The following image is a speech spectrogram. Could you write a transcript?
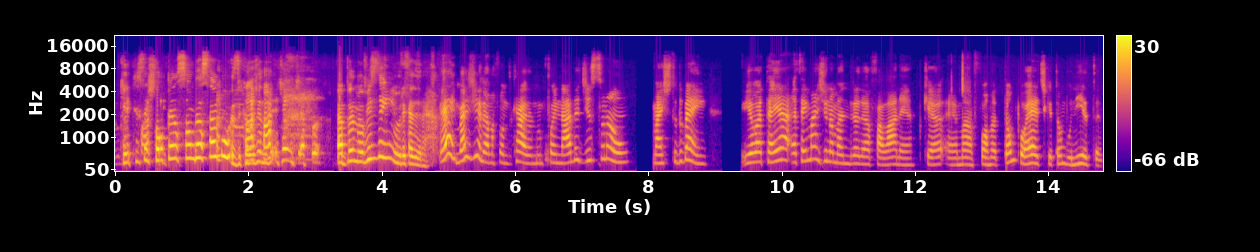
O que, que vocês estão pensando dessa música? Imagina, gente, é, pro, é pro meu vizinho, brincadeira. É, imagina ela falando, cara, não foi nada disso, não. Mas tudo bem. E eu até, até imagino a maneira dela falar, né? Porque é, é uma forma tão poética e tão bonita.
